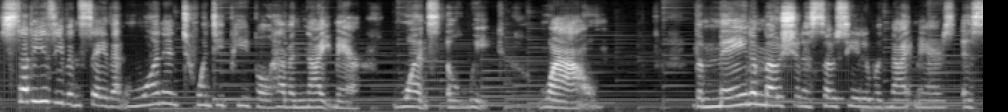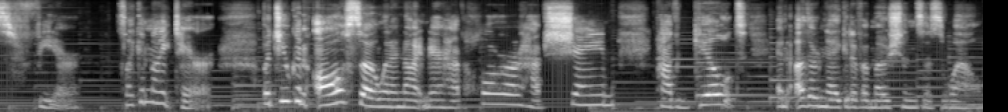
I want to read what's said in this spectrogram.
Studies even say that 1 in 20 people have a nightmare once a week. Wow. The main emotion associated with nightmares is fear. It's like a night terror. But you can also, in a nightmare, have horror, have shame, have guilt, and other negative emotions as well.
